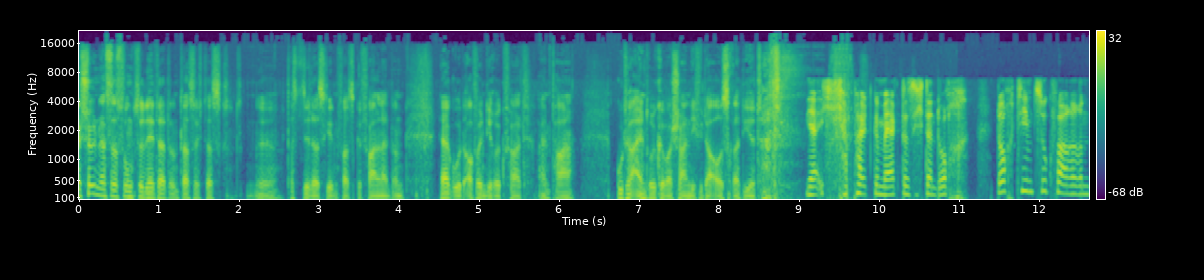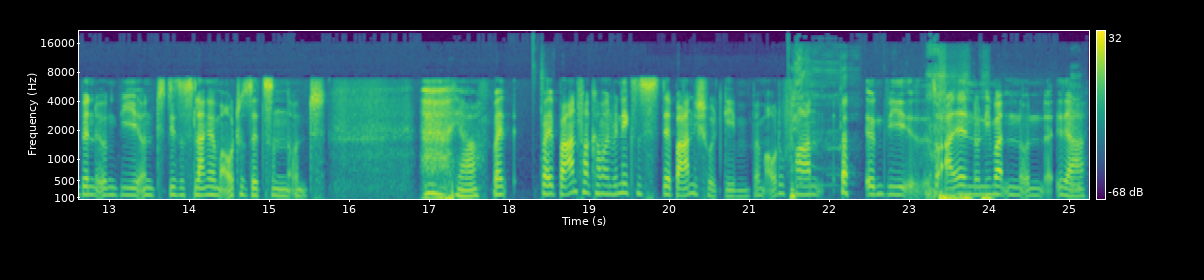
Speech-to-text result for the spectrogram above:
Ja, schön, dass das funktioniert hat und dass euch das, äh, dass dir das jedenfalls gefallen hat. Und ja gut, auch wenn die Rückfahrt ein paar gute Eindrücke wahrscheinlich wieder ausradiert hat. Ja, ich habe halt gemerkt, dass ich dann doch doch Teamzugfahrerin bin irgendwie und dieses lange im Auto sitzen und ja, weil bei Bahnfahren kann man wenigstens der Bahn die Schuld geben. Beim Autofahren irgendwie so allen und niemanden und ja.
